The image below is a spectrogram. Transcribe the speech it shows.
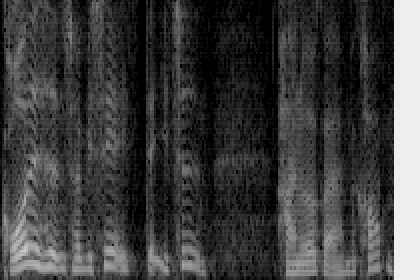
Grådigheden, som vi ser i, i tiden, har noget at gøre med kroppen.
